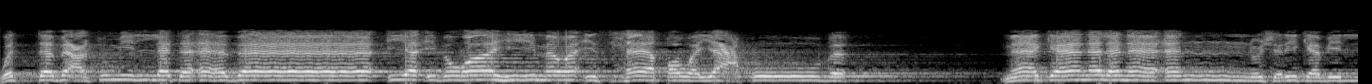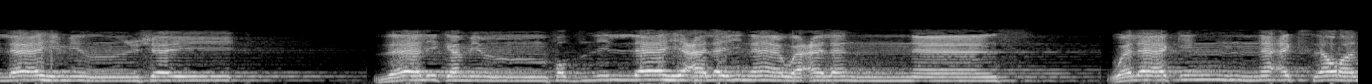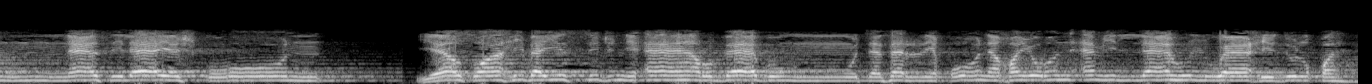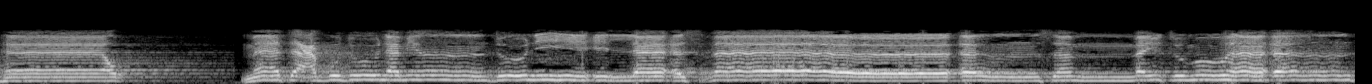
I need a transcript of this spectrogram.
واتبعت ملة آبائي إبراهيم وإسحاق ويعقوب. ما كان لنا أن نشرك بالله من شيء. ذلك من فضل الله علينا وعلى الناس. ولكن أكثر الناس لا يشكرون. يا صاحبي السجن أرباب متفرقون خير أم الله الواحد القهار؟ ما تعبدون من دونه إلا أسماء سميتموها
